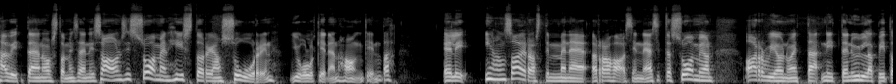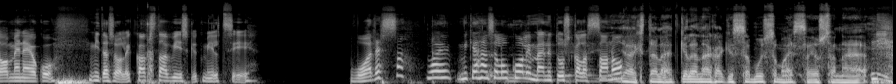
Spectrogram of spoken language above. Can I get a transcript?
hävittäjän ostamiseen, niin se on siis Suomen historian suurin julkinen hankinta – Eli ihan sairasti menee rahaa sinne. Ja sitten Suomi on arvioinut, että niiden ylläpito menee joku, mitä se oli, 250 miltsiä vuodessa? Vai mikähän se luku oli? Mä en nyt uskalla sanoa. Ja eikö tällä hetkellä nämä kaikissa muissa maissa, jossa nämä niin.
